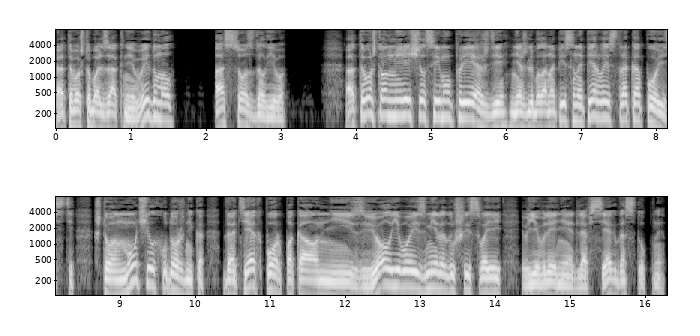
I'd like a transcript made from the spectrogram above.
От того, что Бальзак не выдумал, а создал его. От того, что он мерещился ему прежде, нежели была написана первая строка повести, что он мучил художника до тех пор, пока он не извел его из мира души своей в явление для всех доступное.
